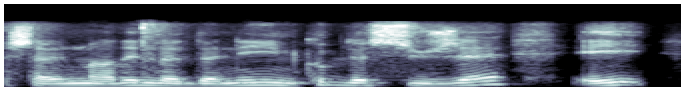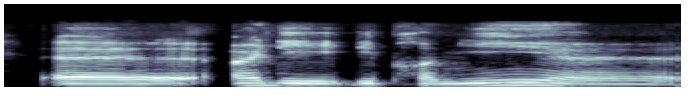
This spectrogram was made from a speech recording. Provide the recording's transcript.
Je t'avais demandé de me donner une coupe de sujets et euh, un des, premiers euh,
